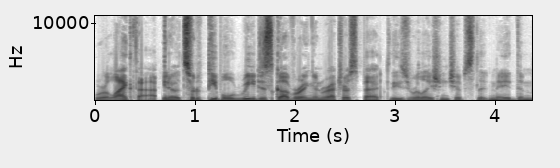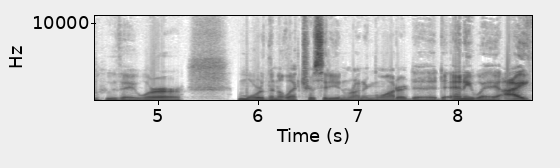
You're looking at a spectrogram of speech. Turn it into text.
we're like that. You know, it's sort of people rediscovering in retrospect these relationships that made them who they were more than electricity and running water did. Anyway, I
